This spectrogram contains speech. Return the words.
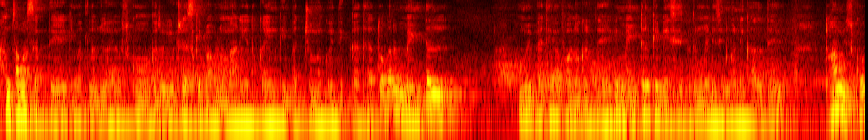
हम समझ सकते हैं कि मतलब जो है उसको अगर यूट्रस की प्रॉब्लम आ रही है तो कहीं ना कहीं बच्चों में कोई दिक्कत है। तो अगर हम मेंटल होम्योपैथी में फॉलो करते हैं कि मेंटल के बेसिस पर मेडिसिन को निकालते हैं तो हम इसको,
